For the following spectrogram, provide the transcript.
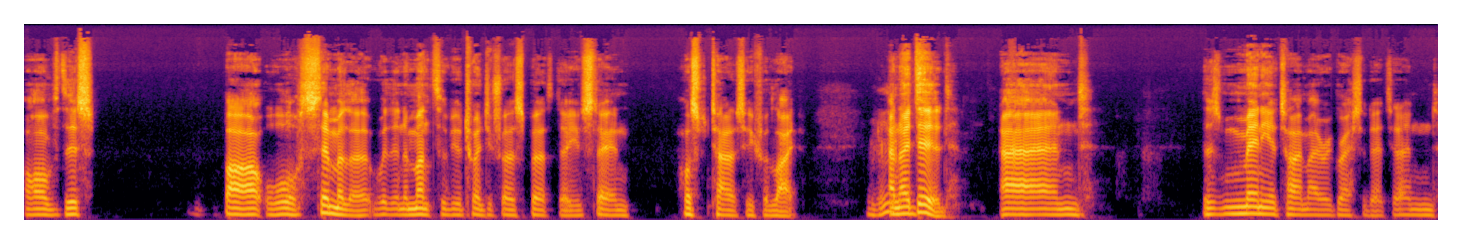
of this bar or similar within a month of your 21st birthday, you stay in hospitality for life. Mm-hmm. And I did. And there's many a time I regretted it. And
